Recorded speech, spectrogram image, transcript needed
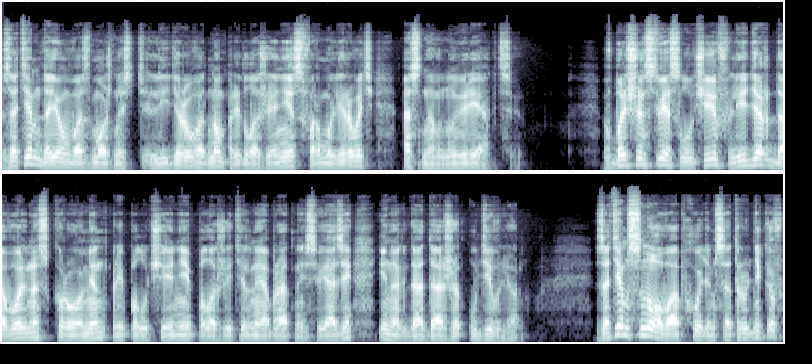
Затем даем возможность лидеру в одном предложении сформулировать основную реакцию. В большинстве случаев лидер довольно скромен при получении положительной обратной связи, иногда даже удивлен. Затем снова обходим сотрудников,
